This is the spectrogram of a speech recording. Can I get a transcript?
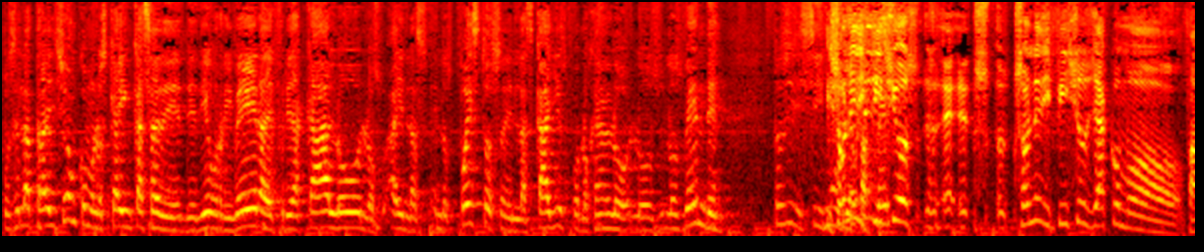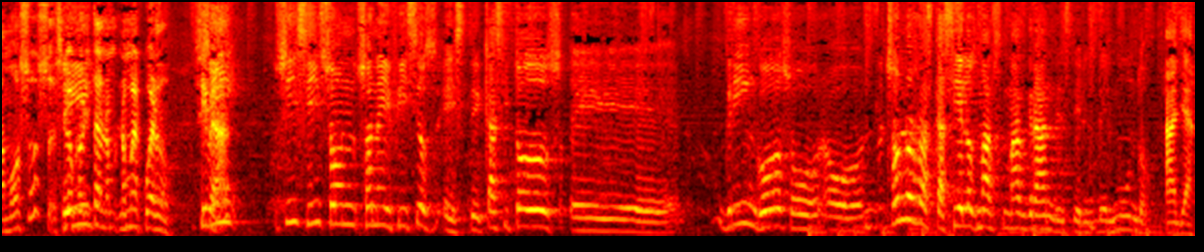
pues es la tradición como los que hay en casa de, de Diego Rivera de Frida Kahlo los hay en, las- en los puestos en las calles por lo general lo- los, los venden entonces sí, Y son edificios, eh, eh, son edificios ya como famosos. Sí. ahorita no, no me acuerdo. Sí, ¿verdad? sí, sí, son, son edificios este, casi todos eh, gringos o, o- son los rascacielos más, más grandes del, del mundo. Ah, ya,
